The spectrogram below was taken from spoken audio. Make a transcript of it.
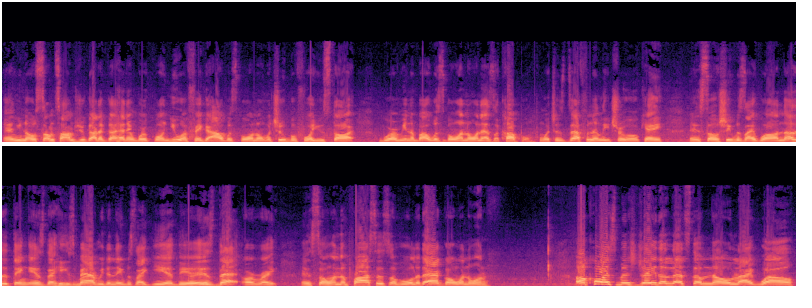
And, you know, sometimes you got to go ahead and work on you and figure out what's going on with you before you start worrying about what's going on as a couple, which is definitely true, okay? And so she was like, well, another thing is that he's married. And they was like, yeah, there is that, all right? And so in the process of all of that going on, of course, Miss Jada lets them know, like, well,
